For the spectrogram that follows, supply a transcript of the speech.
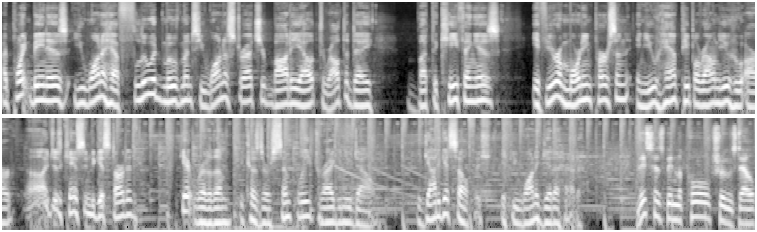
My point being is you want to have fluid movements, you want to stretch your body out throughout the day, but the key thing is if you're a morning person and you have people around you who are, oh, I just can't seem to get started, get rid of them because they're simply dragging you down. You got to get selfish if you want to get ahead. This has been the Paul Truesdell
